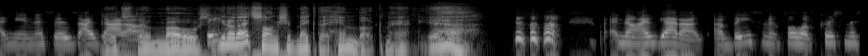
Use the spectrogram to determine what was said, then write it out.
I mean, this is I've got it's a, the most. You know, that song should make the hymn book, man. Yeah. no, I've got a, a basement full of Christmas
